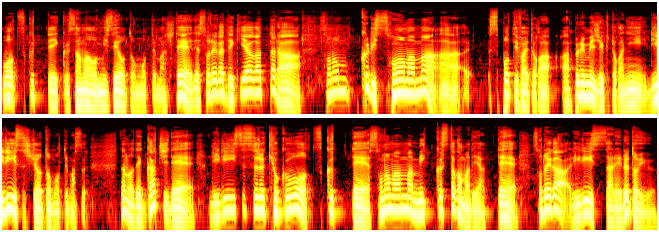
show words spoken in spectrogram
を作っていく様を見せようと思ってましてでそれが出来上がったらそのクリスそのまま Spotify とか Apple Music とかにリリースしようと思ってます。なのでガチでリリースする曲を作ってそのまんまミックスとかまでやってそれがリリースされるという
